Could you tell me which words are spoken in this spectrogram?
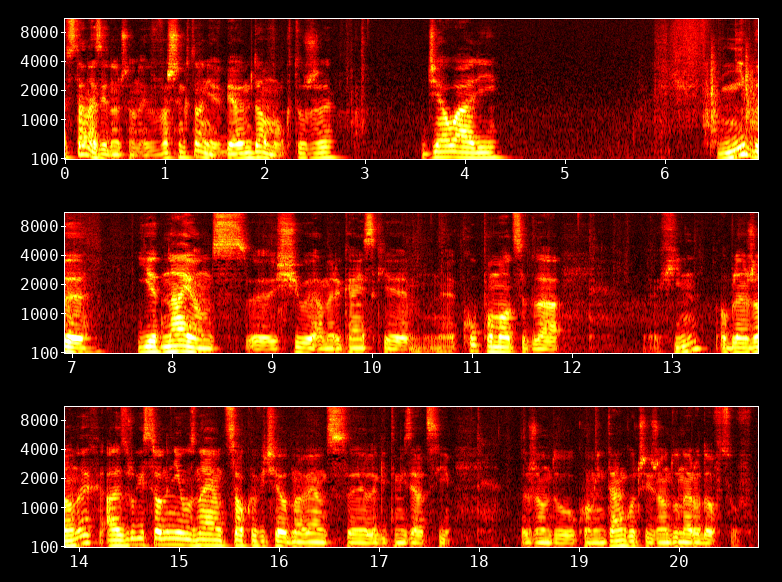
Stanach Zjednoczonych, w Waszyngtonie, w Białym Domu, którzy działali niby jednając e, siły amerykańskie e, ku pomocy dla Chin oblężonych, ale z drugiej strony nie uznając całkowicie, odmawiając e, legitymizacji rządu Kuomintangu, czyli rządu narodowców.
